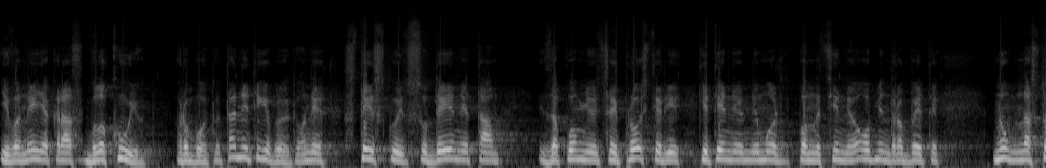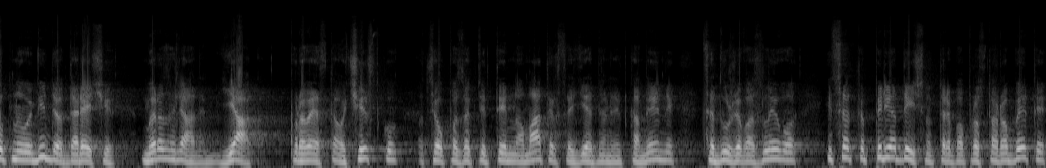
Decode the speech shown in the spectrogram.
і вони якраз блокують роботу. Та не тільки блокують, вони стискують судини там, заповнюють цей простір, і клітини не можуть повноцінний обмін робити. Ну, в наступному відео, до речі, ми розглянемо, як провести очистку цього позаклітинного матрикса, з'єднаної тканини. Це дуже важливо. І це періодично треба просто робити,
